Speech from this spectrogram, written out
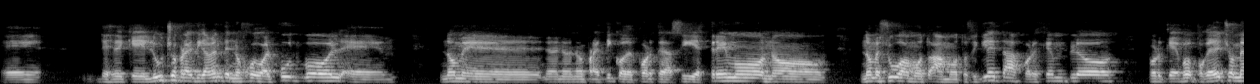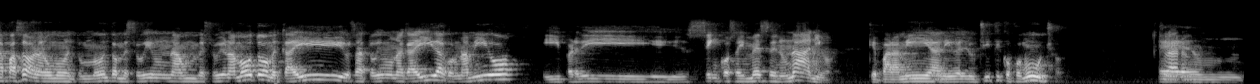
eh, desde que lucho prácticamente no juego al fútbol, eh, no me no, practico deportes así extremos, no, no me subo a, a motocicletas, por ejemplo. Porque, porque de hecho me ha pasado en algún momento. Un momento me subí una, me subí una moto, me caí, o sea, tuvimos una caída con un amigo y perdí cinco o seis meses en un año, que para mí a nivel luchístico fue mucho. Em,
